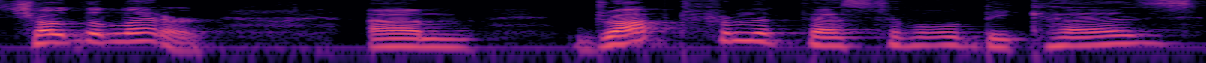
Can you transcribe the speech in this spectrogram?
Showed the letter, um, dropped from the festival because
